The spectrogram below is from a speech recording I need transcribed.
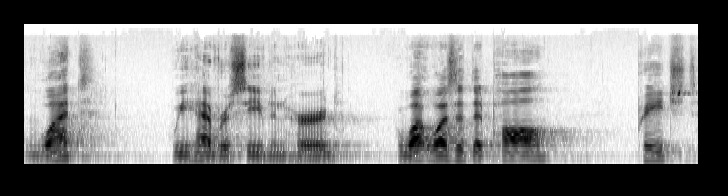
what we have received and heard, what was it that Paul preached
